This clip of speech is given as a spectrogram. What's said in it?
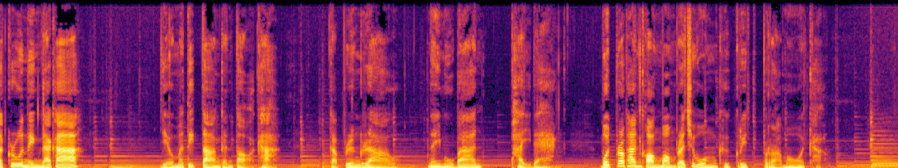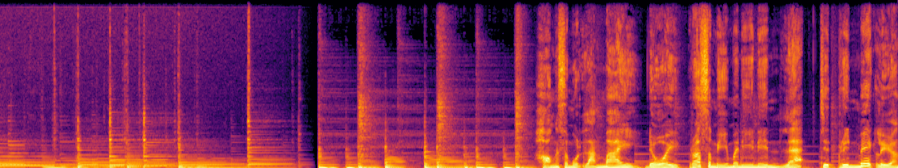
สักครู่หนึ่งนะคะ เดี๋ยวมาติดตามกันต่อค่ะ กับเรื่องราวในหมู่บ้านไผ่แดง บทประพันธ์ของหม่อมราชวงศ์คือกริชปราโมทค่ะห้องสมุดหลังไม้โดยรัสมีมณีนินและจิตรินเมฆเหลือง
